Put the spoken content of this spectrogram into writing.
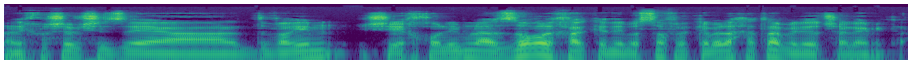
אני חושב שזה הדברים שיכולים לעזור לך כדי בסוף לקבל החלטה ולהיות שלם איתה.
